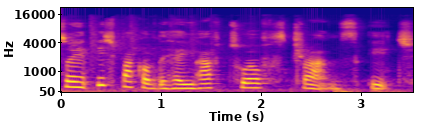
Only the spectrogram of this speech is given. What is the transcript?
So in each pack of the hair you have 12 strands each.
